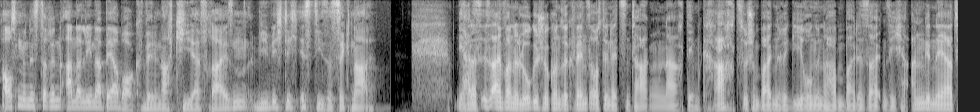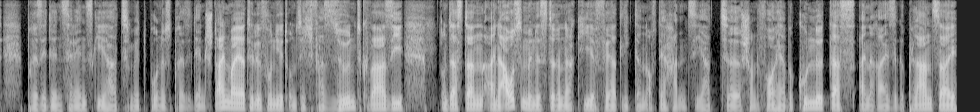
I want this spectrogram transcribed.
Außenministerin Annalena Baerbock will nach Kiew reisen. Wie wichtig ist dieses Signal? Ja, das ist einfach eine logische Konsequenz aus den letzten Tagen. Nach dem Krach zwischen beiden Regierungen haben beide Seiten sich ja angenähert. Präsident Zelensky hat mit Bundespräsident Steinmeier telefoniert und sich versöhnt quasi. Und dass dann eine Außenministerin nach Kiew fährt, liegt dann auf der Hand. Sie hat äh, schon vorher bekundet, dass eine Reise geplant sei.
